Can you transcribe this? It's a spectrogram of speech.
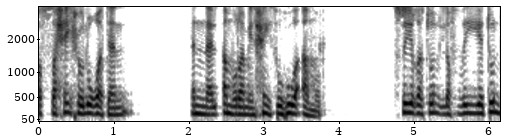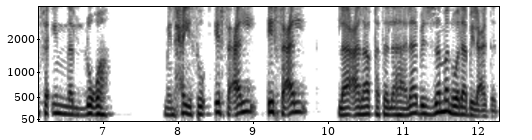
الصحيح لغة أن الأمر من حيث هو أمر. صيغة لفظية فإن اللغة من حيث افعل افعل لا علاقة لها لا بالزمن ولا بالعدد.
